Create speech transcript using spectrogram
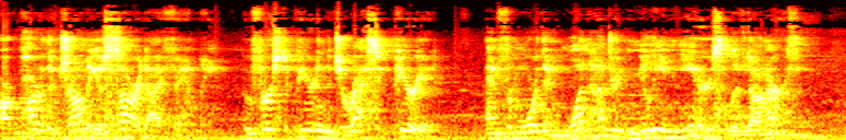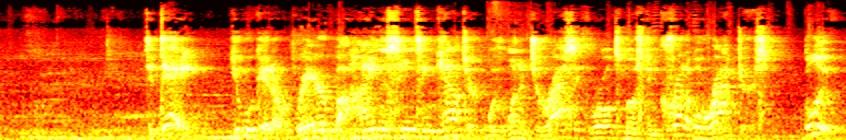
are part of the Dromaeosauridae family, who first appeared in the Jurassic period and for more than 100 million years lived on Earth. Today, you will get a rare behind-the-scenes encounter with one of Jurassic World's most incredible raptors, Blue.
